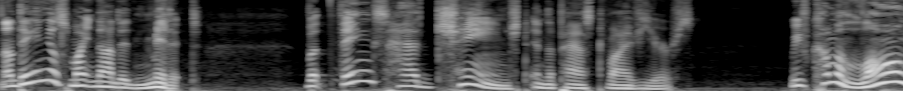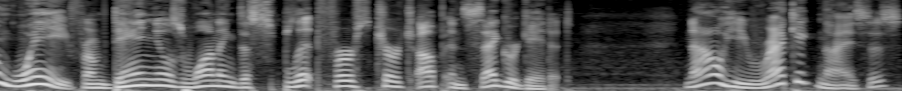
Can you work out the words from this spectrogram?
Now, Daniells might not admit it, but things had changed in the past five years. We've come a long way from Daniells wanting to split First Church up and segregate it. Now he recognizes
